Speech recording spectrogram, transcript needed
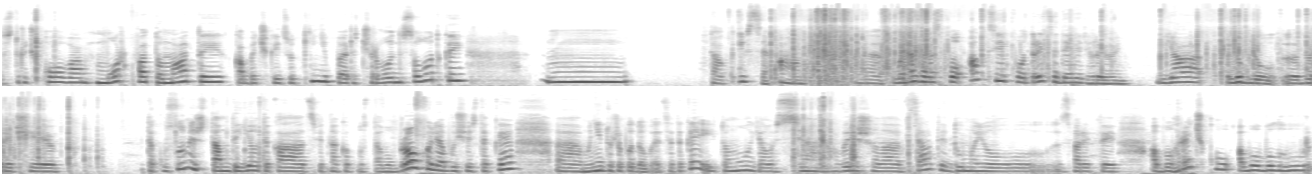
стручкова, морква, томати, кабачки, цукіні, перець червоний солодкий. Так, і все. Ага. Е, Вона зараз по акції по 39 гривень. Я люблю, е, до речі, таку суміш, там, де є така цвітна капуста, або брокколі, або щось таке. Е, Мені дуже подобається таке, і тому я ось вирішила взяти, думаю, зварити або гречку, або булгур,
